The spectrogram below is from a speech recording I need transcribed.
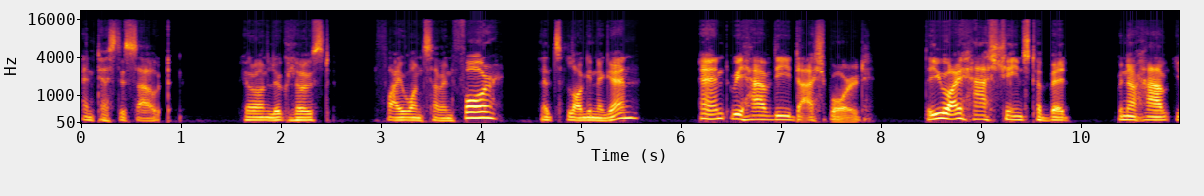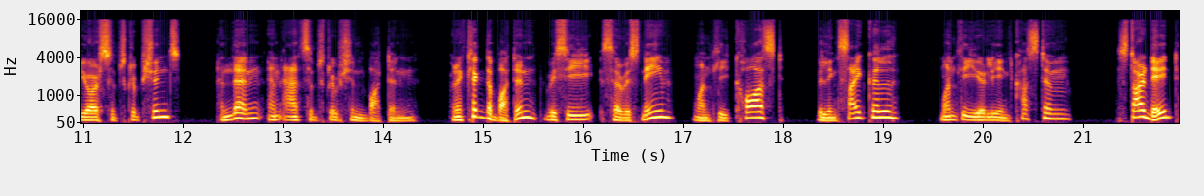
and test this out. You're on localhost 5174. Let's log in again. And we have the dashboard. The UI has changed a bit. We now have your subscriptions and then an add subscription button. When I click the button, we see service name, monthly cost, billing cycle, monthly, yearly, and custom, start date,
